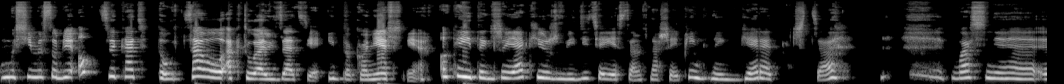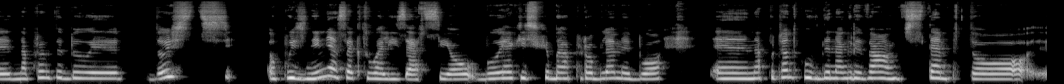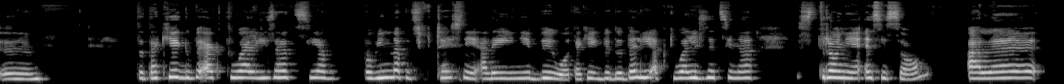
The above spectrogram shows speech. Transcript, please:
musimy sobie obcykać tą całą aktualizację i to koniecznie. Okej, okay, także jak już widzicie, jestem w naszej pięknej giereczce. Właśnie y, naprawdę były dość opóźnienia z aktualizacją, były jakieś chyba problemy, bo y, na początku, gdy nagrywałam wstęp, to, y, to tak jakby aktualizacja powinna być wcześniej, ale jej nie było. Tak jakby dodali aktualizację na stronie SSO, ale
